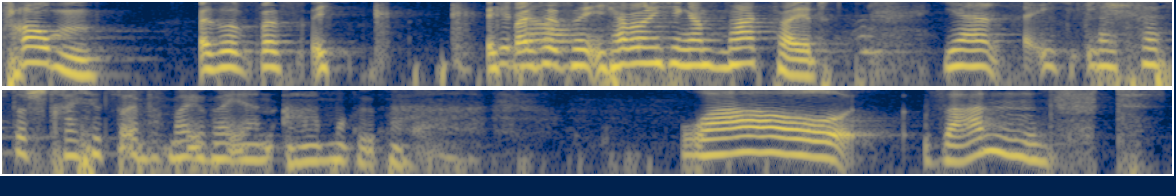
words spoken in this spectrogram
Schrauben. Also was, ich, ich Genau. weiß jetzt nicht, ich habe auch nicht den ganzen Tag Zeit. Ja, ich, Vielleicht ich fest, du streichelst du einfach mal über ihren Arm rüber. wow, sanft,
